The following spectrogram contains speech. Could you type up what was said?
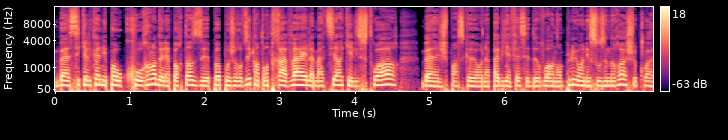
ben, si quelqu'un n'est pas au courant de l'importance du hip-hop aujourd'hui, quand on travaille la matière qu'est l'histoire, ben, je pense qu'on n'a pas bien fait ses devoirs non plus. On est sous une roche ou quoi.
